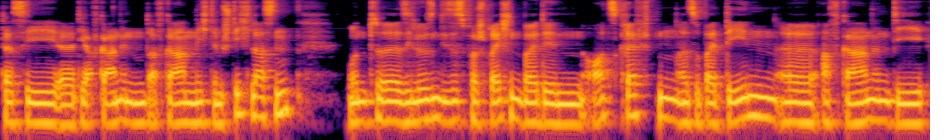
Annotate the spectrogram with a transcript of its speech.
dass sie äh, die Afghaninnen und Afghanen nicht im Stich lassen. Und äh, sie lösen dieses Versprechen bei den Ortskräften, also bei den äh, Afghanen, die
